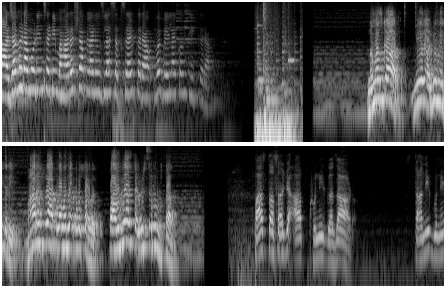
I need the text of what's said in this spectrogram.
ताज्या घडामोडींसाठी महाराष्ट्र आपला न्यूजला सबस्क्राईब करा व बेल आयकॉन क्लिक करा. नमस्कार मी राजू मेत्री महाराष्ट्र आपल्यामध्ये आपलं स्वागत. पाहूया सविस्तर वृत्तांत. पाच तासाच्या आत खुनी गजाड स्थानिक गुन्हे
